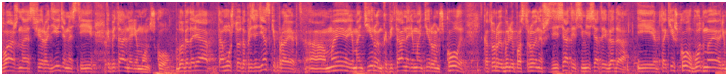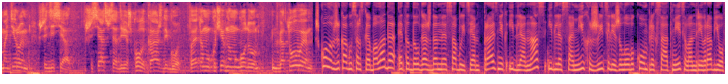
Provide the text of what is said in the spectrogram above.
важная сфера деятельности и капитальный ремонт школ. Благодаря тому, что это президентский проект, э, мы ремонтируем, капитально ремонтируем школы, которые были построены в 60-е, в 70-е годы. И таких школ в год мы ремонтируем 60. 60-62 школы каждый год. Поэтому к учебному году готовы. Школа в ЖК «Гусарская баллада» – это долгожданное событие. Праздник и для нас, и для самих жителей жилого комплекса, отметил Андрей Воробьев.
